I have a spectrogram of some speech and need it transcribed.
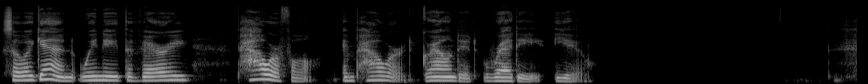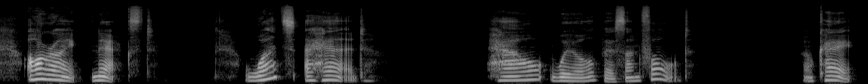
So again, we need the very powerful, empowered, grounded, ready you. All right, next. What's ahead? How will this unfold? Okay,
